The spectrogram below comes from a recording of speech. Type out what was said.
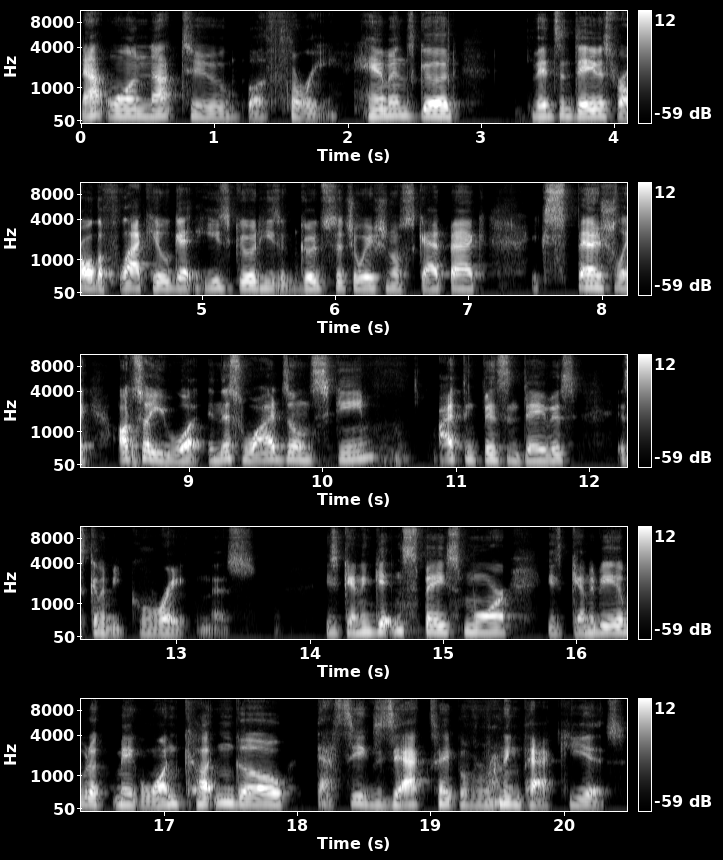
Not one, not two, but three. Hammond's good. Vincent Davis, for all the flack he'll get, he's good. He's a good situational scat back, especially. I'll tell you what, in this wide zone scheme, I think Vincent Davis is going to be great in this. He's going to get in space more. He's going to be able to make one cut and go. That's the exact type of running back he is.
